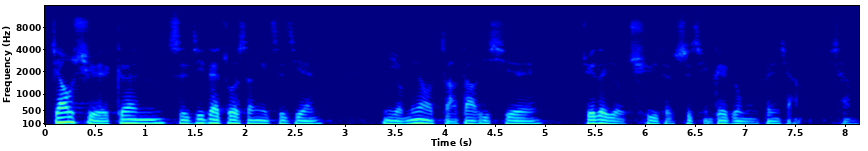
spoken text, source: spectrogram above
教学跟实际在做生意之间，你有没有找到一些？觉得有趣的事情可以跟我们分享一下吗？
